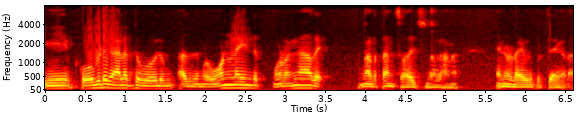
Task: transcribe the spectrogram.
ഈ കോവിഡ് കാലത്ത് പോലും അത് നമ്മൾ ഓൺലൈനിൽ മുടങ്ങാതെ നടത്താൻ സാധിച്ചതാണ് അതിനുണ്ടായ ഒരു പ്രത്യേകത.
